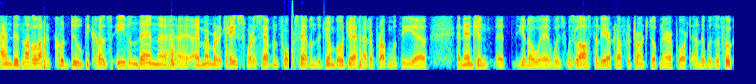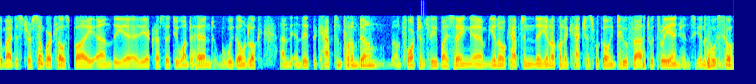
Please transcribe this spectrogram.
And there's not a lot it could do because even then, uh, I, remember a case where a 747, the jumbo jet, had a problem with the uh, an engine that you know uh, was was lost, and the aircraft returned to Dublin Airport, and there was a Fouga Magister somewhere close by, and the uh, the aircraft said, "Do you want a hand? We go and look." And, and the, the captain put him down, unfortunately, by saying, um, "You know, Captain, uh, you're not going to catch us. We're going too fast with three engines." You know, so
